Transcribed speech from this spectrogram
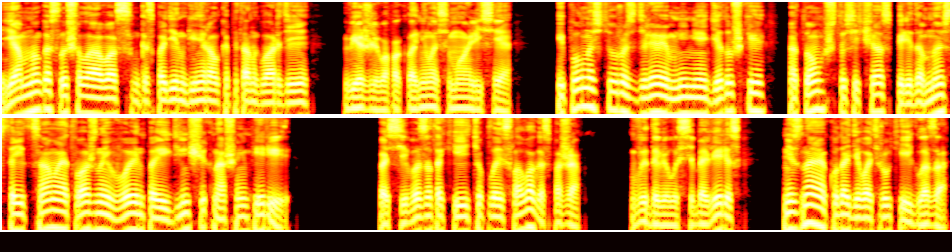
«Я много слышала о вас, господин генерал-капитан гвардии», — вежливо поклонилась ему Алисия, «и полностью разделяю мнение дедушки о том, что сейчас передо мной стоит самый отважный воин-поединщик нашей империи». «Спасибо за такие теплые слова, госпожа», — выдавил из себя Верес, не зная, куда девать руки и глаза.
